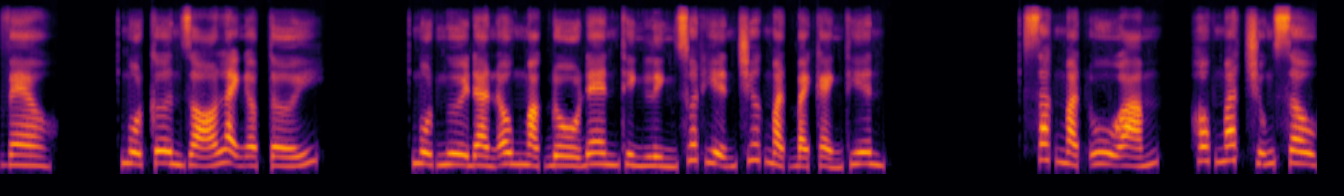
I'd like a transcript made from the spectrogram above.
Vèo. Một cơn gió lạnh ập tới. Một người đàn ông mặc đồ đen thình lình xuất hiện trước mặt bạch cảnh thiên. Sắc mặt u ám, hốc mắt trúng sâu,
